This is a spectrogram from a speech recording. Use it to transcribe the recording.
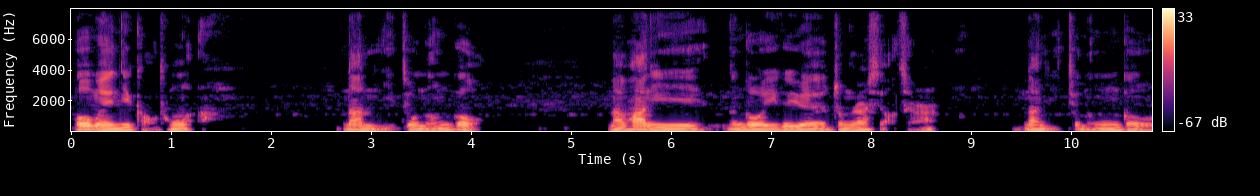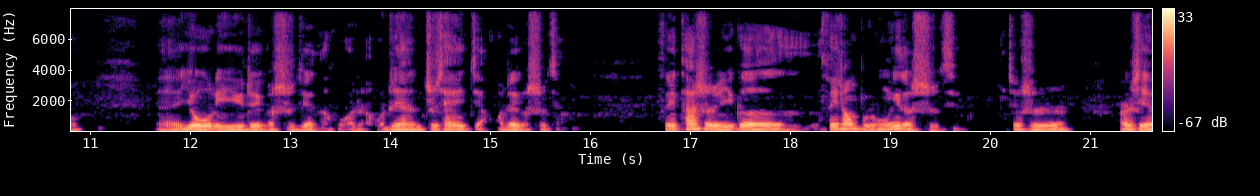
欧美你搞通了，那你就能够，哪怕你能够一个月挣点小钱儿，那你就能够，呃，游离于这个世界的活着。我之前之前也讲过这个事情，所以它是一个非常不容易的事情，就是而且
